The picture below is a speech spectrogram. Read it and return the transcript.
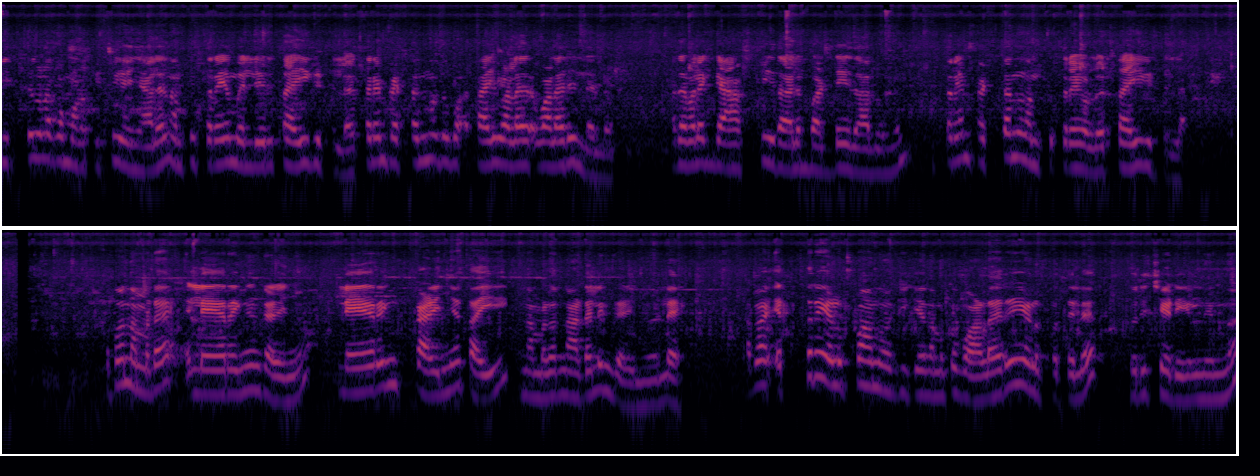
വിത്തുകളൊക്കെ മുളപ്പിച്ച് കഴിഞ്ഞാൽ നമുക്ക് ഇത്രയും വലിയൊരു തൈ കിട്ടില്ല. ഇത്രയും പെട്ടെന്ന് ഇത് തൈ വള വളരില്ലല്ലോ. അതേപോലെ ഗ്രാഫ്റ്റ് ചെയ്താലും ബഡ് ചെയ്താലും ഒന്നും ഇത്രയും പെട്ടെന്ന് നമുക്ക് ഇത്രയും ഉള്ളൊരു തൈ കിട്ടില്ല. അപ്പോൾ നമ്മുടെ ലെയറിങ്ങും കഴിഞ്ഞു. ലെയറിങ് കഴിഞ്ഞ തൈ നമ്മൾ നടലും കഴിഞ്ഞു അല്ലേ? അപ്പോൾ എത്ര എളുപ്പമാണെന്ന് നോക്കിക്കാൻ നമുക്ക് വളരെ എളുപ്പത്തിൽ ഒരു ചെടിയിൽ നിന്ന്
